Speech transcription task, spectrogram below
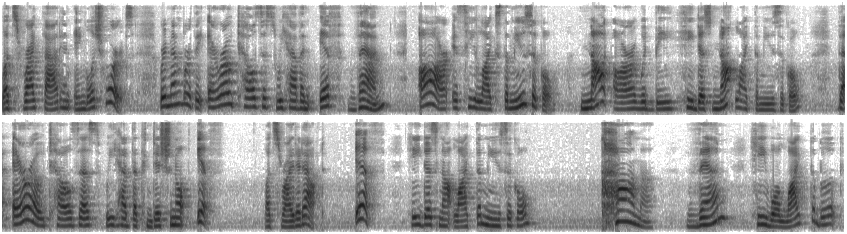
Let's write that in English words. Remember, the arrow tells us we have an if-then. R is he likes the musical. Not R would be he does not like the musical. The arrow tells us we have the conditional if. Let's write it out. If he does not like the musical, comma, then he will like the book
